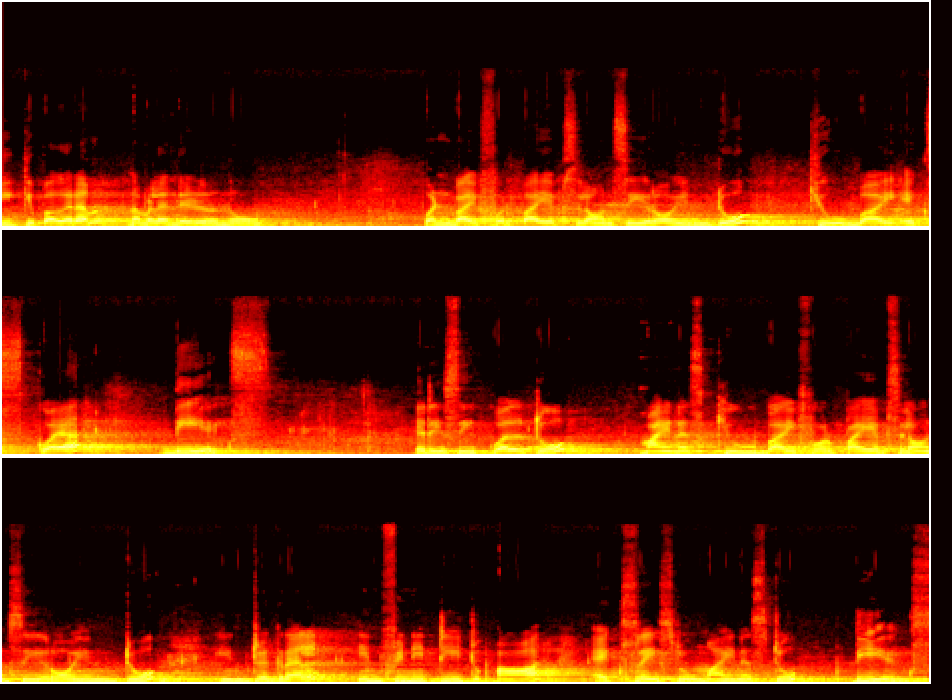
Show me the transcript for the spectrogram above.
ഇക്ക് പകരം നമ്മൾ എന്ത് എഴുതുന്നു one by four pi epsilon zero into Q by X square D X is equal to minus Q by four pi epsilon zero into integral infinity to R X raise to minus two D X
